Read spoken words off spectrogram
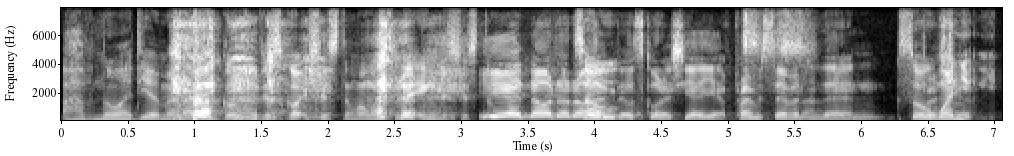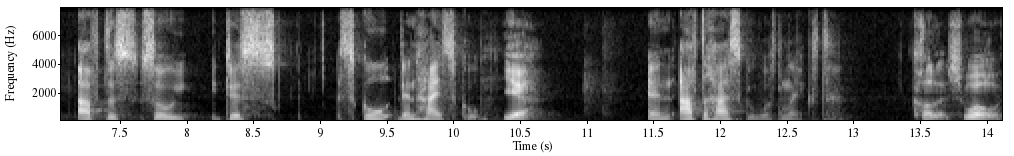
I have no idea, man. I didn't go through the Scottish system. I went through the English system. Yeah, no, no, no. So- I- it was Scottish. Yeah, yeah. Primary seven, and then. So when year. you after so this school then high school Yeah, and after high school what's next? college. Whoa,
